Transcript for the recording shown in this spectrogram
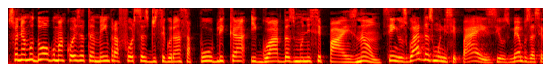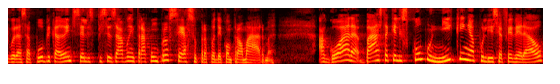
Sônia, mudou alguma coisa também para forças de segurança pública e guardas municipais, não? Sim, os guardas municipais e os membros da segurança pública, antes eles precisavam entrar com um processo para poder comprar uma arma. Agora, basta que eles comuniquem à Polícia Federal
